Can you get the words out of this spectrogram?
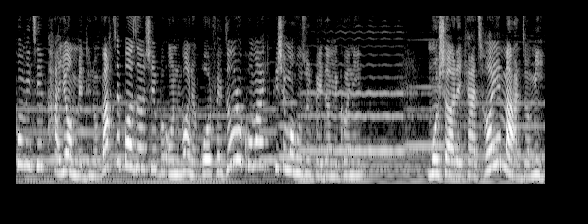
کمیته پیام بدین و وقت بازارچه به عنوان قرفه دار و کمک پیش ما حضور پیدا می‌کنید مشارکت های مردمی.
